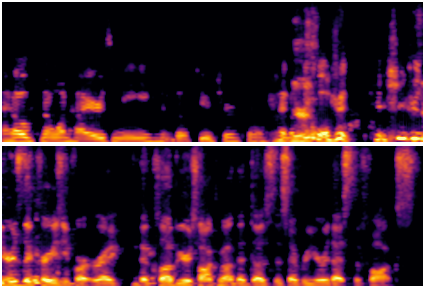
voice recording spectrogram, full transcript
I hope no one hires me in the future from a final Here's- club. Here's the crazy part, right? The club you're talking about that does this every year, that's the Fox.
